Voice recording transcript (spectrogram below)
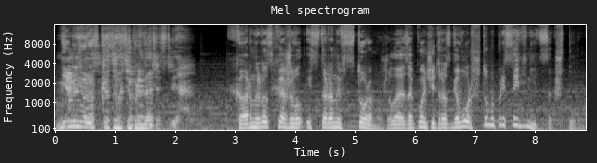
не мне рассказывать о предательстве. Харн расхаживал из стороны в сторону, желая закончить разговор, чтобы присоединиться к штурму.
